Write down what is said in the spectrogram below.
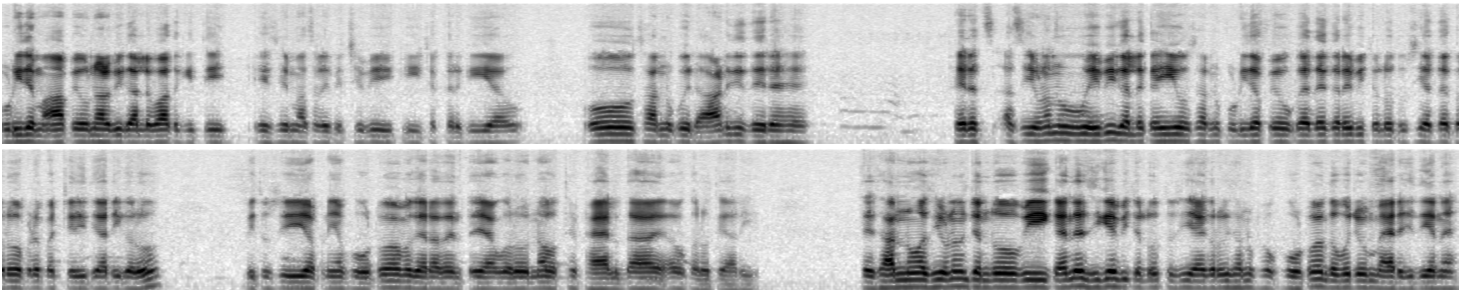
ਕੁੜੀ ਦੇ ਮਾਂ ਪਿਓ ਨਾਲ ਵੀ ਗੱਲਬਾਤ ਕੀਤੀ। ਇਸੇ ਮਸਲੇ ਪਿੱਛੇ ਵੀ ਕੀ ਚੱਕਰ ਕੀ ਆ ਉਹ। ਉਹ ਸਾਨੂੰ ਕੋਈ ਰਾਹ ਨਹੀਂ ਦੇ ਰਿਹਾ। ਫਿਰ ਅਸੀਂ ਉਹਨਾਂ ਨੂੰ ਇਹ ਵੀ ਗੱਲ ਕਹੀ, ਉਹ ਸਾਨੂੰ ਕੁੜੀ ਦਾ ਪਿਓ ਕਹਿੰਦਾ ਕਰੇ ਵੀ ਚਲੋ ਤੁਸੀਂ ਏਦਾਂ ਕਰੋ, ਆਪਣੇ ਬੱਚੇ ਦੀ ਤਿਆਰੀ ਕਰੋ। ਵੀ ਤੁਸੀਂ ਆਪਣੀਆਂ ਫੋਟੋਆਂ ਵਗੈਰਾ ਦਾ ਇੰਤਜ਼ਾਮ ਕਰੋ ਨਾ ਉੱਥੇ ਫਾਈਲ ਦਾ ਉਹ ਕਰੋ ਤਿਆਰੀ। ਤੇ ਸਾਨੂੰ ਅਸੀਂ ਉਹਨਾਂ ਨੂੰ ਜਦੋਂ ਵੀ ਕਹਿੰਦੇ ਸੀਗੇ ਵੀ ਚਲੋ ਤੁਸੀਂ ਐ ਕਰੋ ਵੀ ਸਾਨੂੰ ਫੋ- ਫੋਟੋਆਂ ਦਿਓ ਜੋ ਮੈਰਿਜ ਦੀਆਂ ਨੇ।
